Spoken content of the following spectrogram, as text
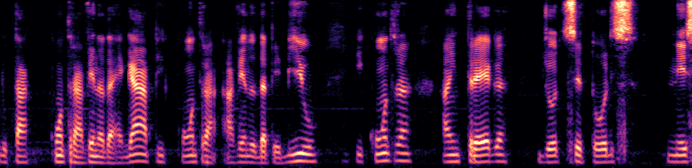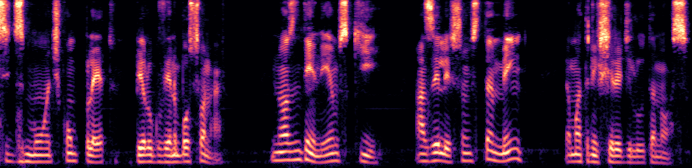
lutar contra a venda da Regap, contra a venda da Pebil e contra a entrega de outros setores nesse desmonte completo pelo governo Bolsonaro. Nós entendemos que as eleições também é uma trincheira de luta nossa.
